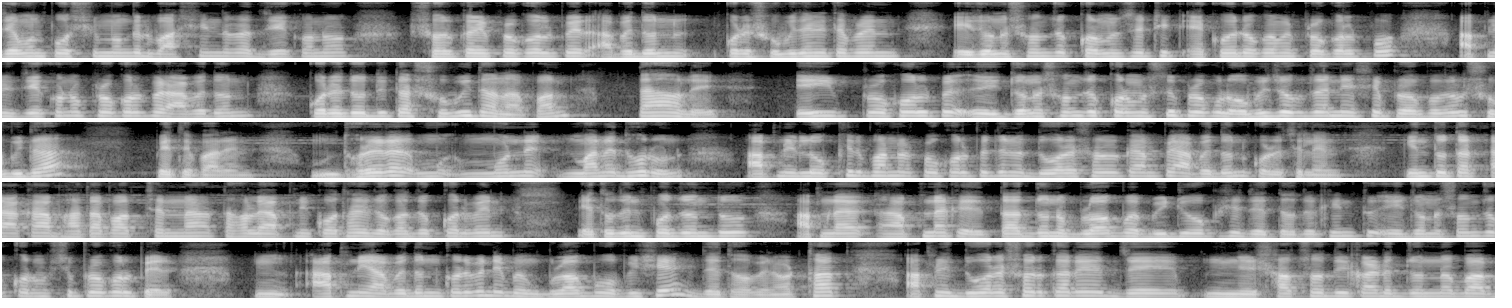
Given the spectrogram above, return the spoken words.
যেমন পশ্চিমবঙ্গের বাসিন্দারা যে কোনো সরকারি প্রকল্পের আবেদন করে সুবিধা নিতে পারেন, এই জনসংযোগ কর্মসূচি ঠিক একই রকমের প্রকল্প। আপনি যে কোনো প্রকল্পের আবেদন করে যদি তার সুবিধা না পান, তাহলে এই প্রকল্পে, এই জনসংযোগ কর্মসূচি প্রকল্প অভিযোগ জানিয়ে সেই প্রকল্পের সুবিধা পেতে পারেন। ধরে মনে মানে ধরুন আপনি লক্ষ্মীর ভাণ্ডার প্রকল্পের জন্য দুয়ারে সরকার ক্যাম্পে আবেদন করেছিলেন, কিন্তু তার টাকা ভাতা পাচ্ছেন না। তাহলে আপনি কোথায় যোগাযোগ করবেন? এতদিন পর্যন্ত আপনার আপনাকে তার জন্য ব্লক বা বিডিও অফিসে যেতে হতো, কিন্তু এই জনসংযোগ কর্মসূচি প্রকল্পের আপনি আবেদন করবেন এবং ব্লক বা অফিসে যেতে হবে না অর্থাৎ আপনি দুয়ারে সরকারের যে স্বাস্থ্যসাথী কার্ডের জন্য বা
